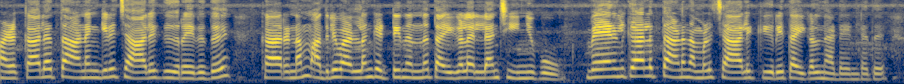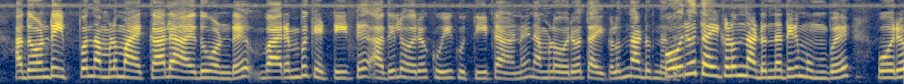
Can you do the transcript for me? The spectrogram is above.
മഴക്കാലത്താണെങ്കിൽ ചാൽ കീറരുത്. കാരണം അതിൽ വെള്ളം കെട്ടി നിന്ന് തൈകളെല്ലാം ചീഞ്ഞു പോവും. വേനൽക്കാലത്താണ് നമ്മൾ ചാൽ കീറി തൈകൾ നടേണ്ടത്. അതുകൊണ്ട് ഇപ്പം നമ്മൾ മഴക്കാലം ആയതുകൊണ്ട് വരമ്പ് കെട്ടിയിട്ട് അതിൽ ഓരോ കുഴി കുത്തിയിട്ടാണ് നമ്മൾ ഓരോ തൈകളും നടുന്നത്. ഓരോ തൈകളും നടുന്നതിന് മുമ്പ് ഓരോ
